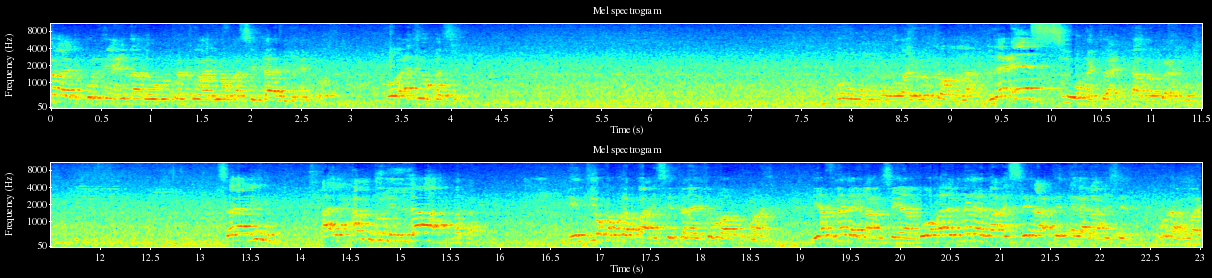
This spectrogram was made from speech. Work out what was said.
تعد كل عبادة وكل توعد يوم الستاري هاي توعد يوم الستاري لعس وهي توعد كذا توعد ثاني الحمد لله. متى؟ إنت يوم قبل ما نسيت أنا يتوب يا نجا مع السيارة؟ هو هل نجا مع السيارة؟ اعتقد نجا مع السيارة؟ ولا ما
